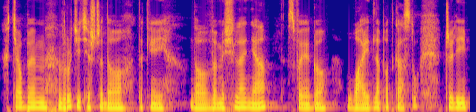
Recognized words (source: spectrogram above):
Chciałbym wrócić jeszcze do takiej, do wymyślenia swojego why dla podcastu, czyli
